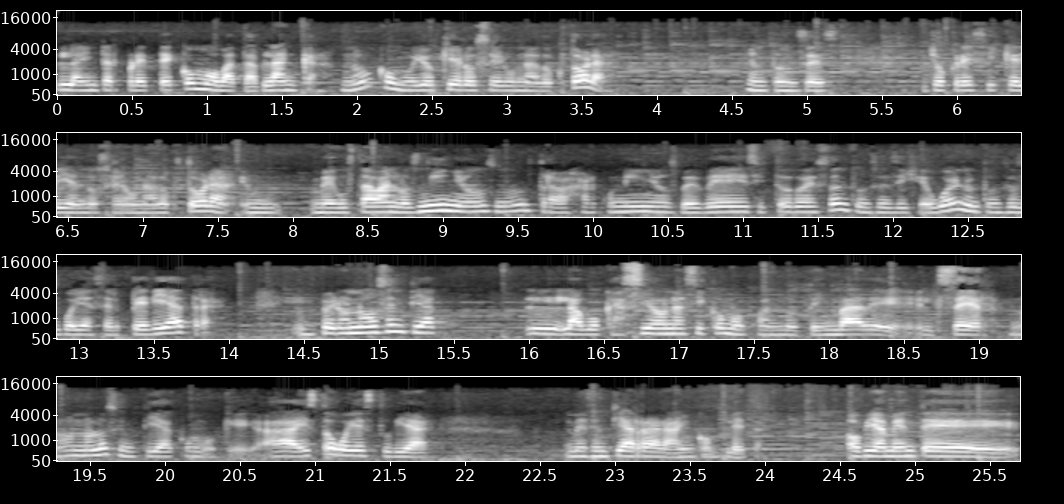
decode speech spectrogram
la interpreté como bata blanca, ¿no? Como yo quiero ser una doctora. Entonces, yo crecí queriendo ser una doctora. Me gustaban los niños, ¿no? Trabajar con niños, bebés y todo eso. Entonces dije, bueno, entonces voy a ser pediatra. Pero no sentía la vocación así como cuando te invade el ser, ¿no? No lo sentía como que, ah, esto voy a estudiar. Me sentía rara, incompleta obviamente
